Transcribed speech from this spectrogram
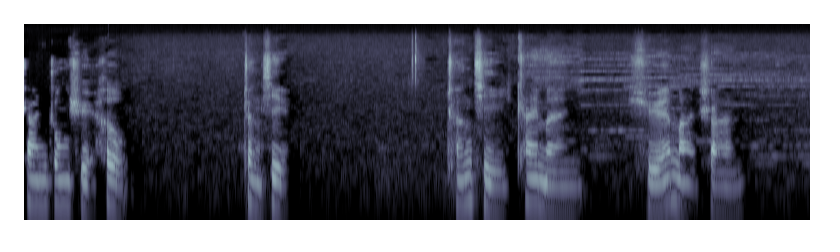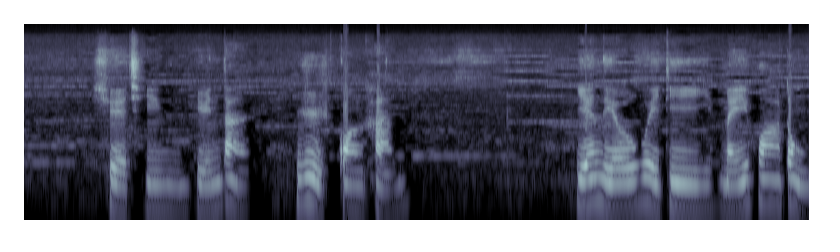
山中雪后。正谢。晨起开门，雪满山。雪晴云淡，日光寒。岩流未滴梅花动，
